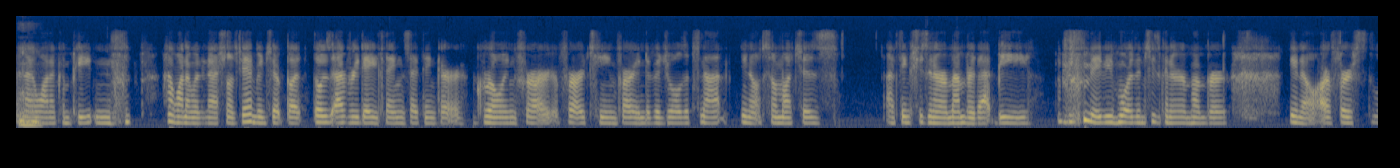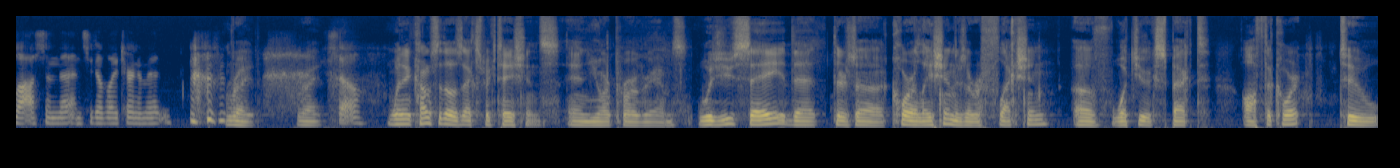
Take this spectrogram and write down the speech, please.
And I Mhm. want to compete and I want to win a national championship, but those everyday things I think are growing for our for our team, for our individuals. It's not, you know, so much as I think she's going to remember that B maybe more than she's going to remember you know, our first loss in the NCAA tournament. right, right. So when it comes to those expectations and your programs, would you say that there's a correlation, there's a reflection of what you expect off the court to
